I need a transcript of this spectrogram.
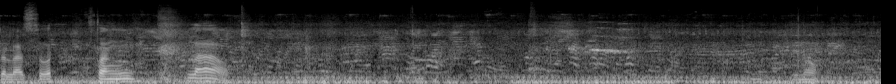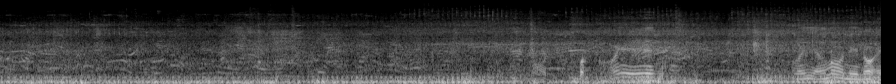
ตลาดสดฟังลาวพี่น้อง ไว้อย่างน้อยหน่อย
